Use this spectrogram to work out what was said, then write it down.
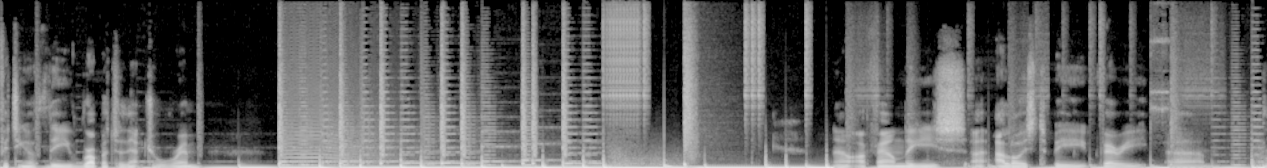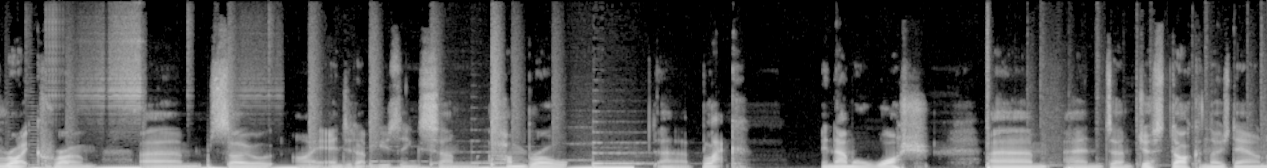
Fitting of the rubber to the actual rim. Now I found these uh, alloys to be very um, bright chrome um, so I ended up using some Humbrol uh, black enamel wash um, and um, just darken those down,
